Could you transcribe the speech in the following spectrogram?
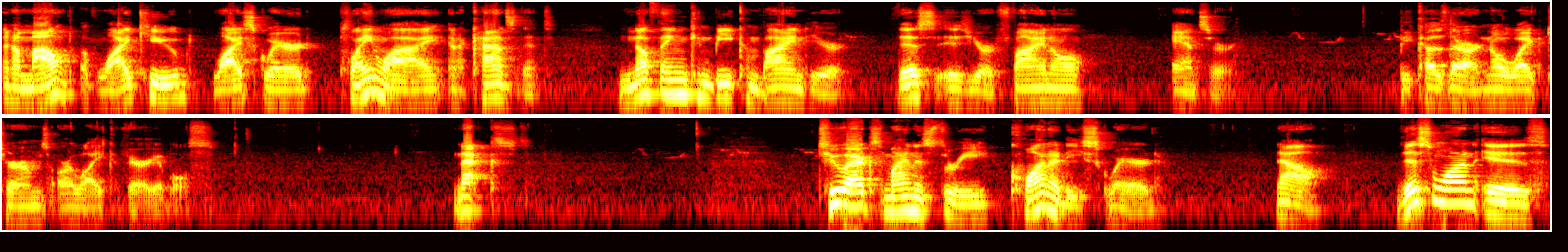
an amount of y cubed, y squared, plain y, and a constant. Nothing can be combined here. This is your final answer because there are no like terms or like variables. Next, 2x minus 3 quantity squared. Now, this one is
